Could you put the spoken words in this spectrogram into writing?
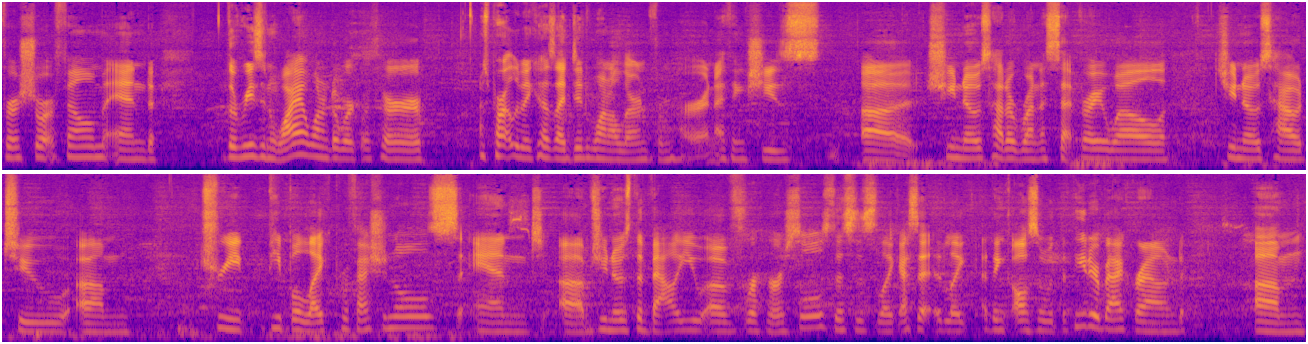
first short film. And the reason why I wanted to work with her was partly because I did want to learn from her, and I think she's uh, she knows how to run a set very well. She knows how to um, treat people like professionals and um, she knows the value of rehearsals this is like i said like i think also with the theater background um,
